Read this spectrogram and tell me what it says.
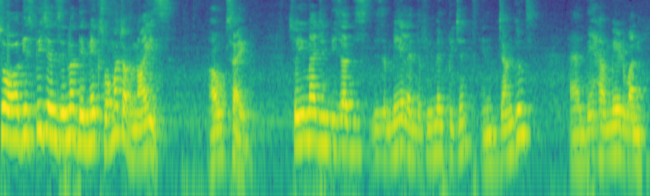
so these pigeons you know they make so much of noise outside so imagine these are this, this is a male and the female pigeon in jungles and they have made one uh,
